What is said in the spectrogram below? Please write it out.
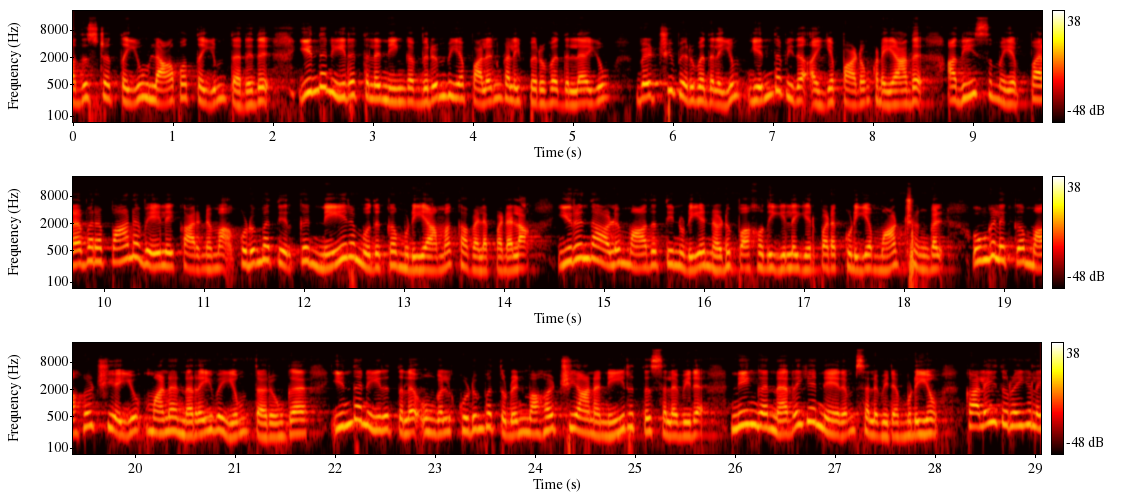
அதிர்ஷ்டத்தையும் லாபத்தையும் தருது. இந்த நேரத்தில் நீங்கள் விரும்பிய பலன்களை பெறுவதிலையும் வெற்றி பெறுவதிலையும் எந்தவித ஐயப்பாடும் கிடையாது. அதே சமயம் பரபரப்பான வேலை காரணமாக குடும்பத்திற்கு நேரம் ஒதுக்க முடியாமல் கவலைப்படலாம். இருந்தாலும் மாதத்தினுடைய நடுப்பகுதியில் ஏற்படக்கூடிய மாற்றங்கள் உங்களுக்கு மகிழ்ச்சியையும் மன நிறைவையும் தருங்க. இந்த நேரத்தில் உங்கள் குடும்பத்துடன் மகிழ்ச்சியான நேரத்தை செலவிட நீங்கள் நிறைய நேரம் செலவிட முடியும். கலைத்துறையில்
